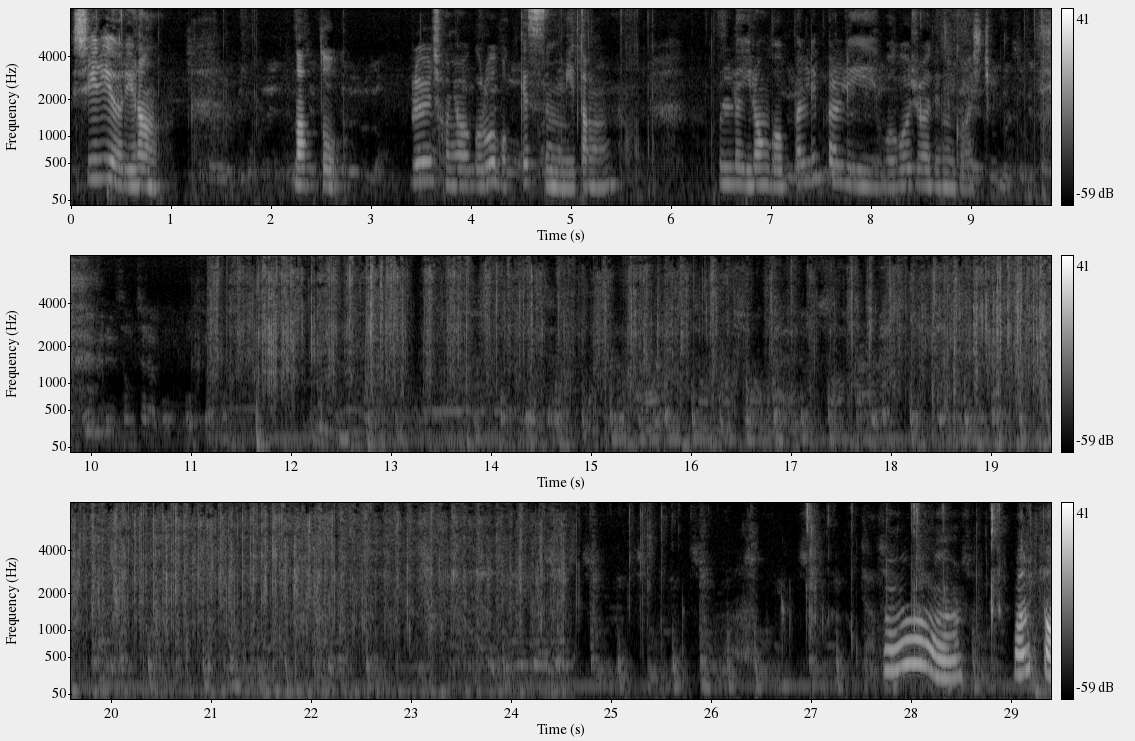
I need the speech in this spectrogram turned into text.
시리얼이랑 나또를 저녁으로 먹겠습니다. 원래 이런 거 빨리빨리 먹어줘야 되는 거 아시죠? 음, 맛있다.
